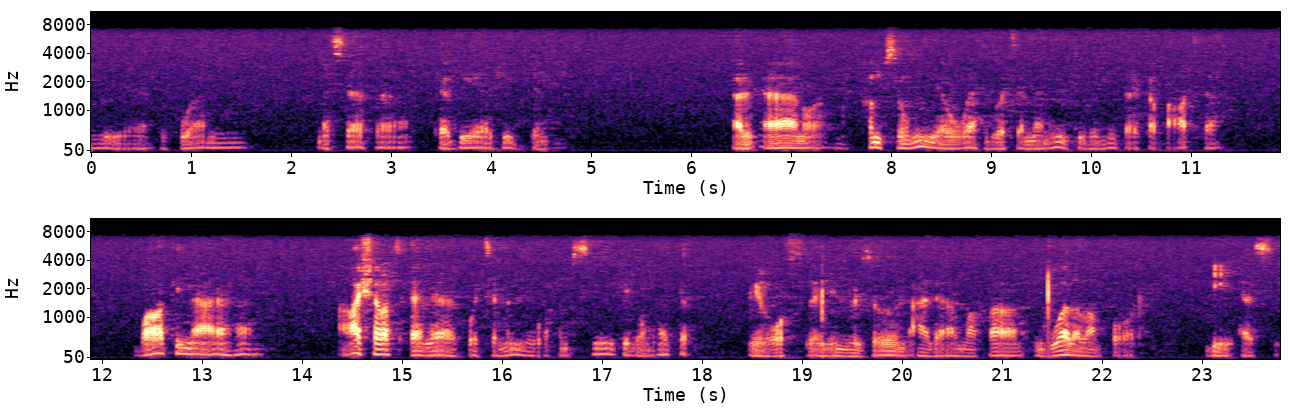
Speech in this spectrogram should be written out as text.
هي إخواني مسافة كبيرة جدا. الآن خمسمية وواحد وثمانين كيلومتر قطعتها. باقي معها عشرة آلاف وثمانية وخمسين كيلومتر للوصول للنزول على مطار كوالالمبور بآسيا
